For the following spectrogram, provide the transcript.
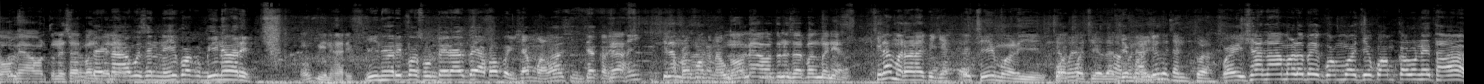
નોમે આવડતું ને સરપંચ. આવું છે નહીં કોક? બિનહરીફ હું બિનહરીફ. બિનહરીફમાં સુંટાઈ રહ્યો તો આપણા પૈસા મળવા ચિંતા કરી નહીં. આપણે કોક નવું નોમે આવડતું ને સરપંચ બન્યા. કેટલા મરવાના પી ગયા એ છે મળી પાંચ પચીસ હજાર જે મળી કે તને થોડા. પૈસા ના મળે ભાઈ ગામમાં જે કામ કરો ને થા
